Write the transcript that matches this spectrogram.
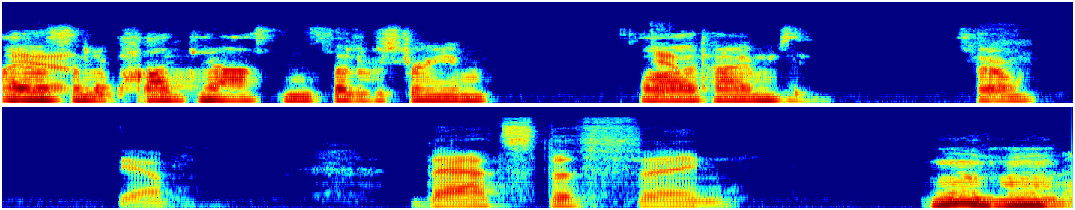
I Yeah. listen to podcasts instead of stream a lot of times. So. Yeah, that's the thing. hmm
